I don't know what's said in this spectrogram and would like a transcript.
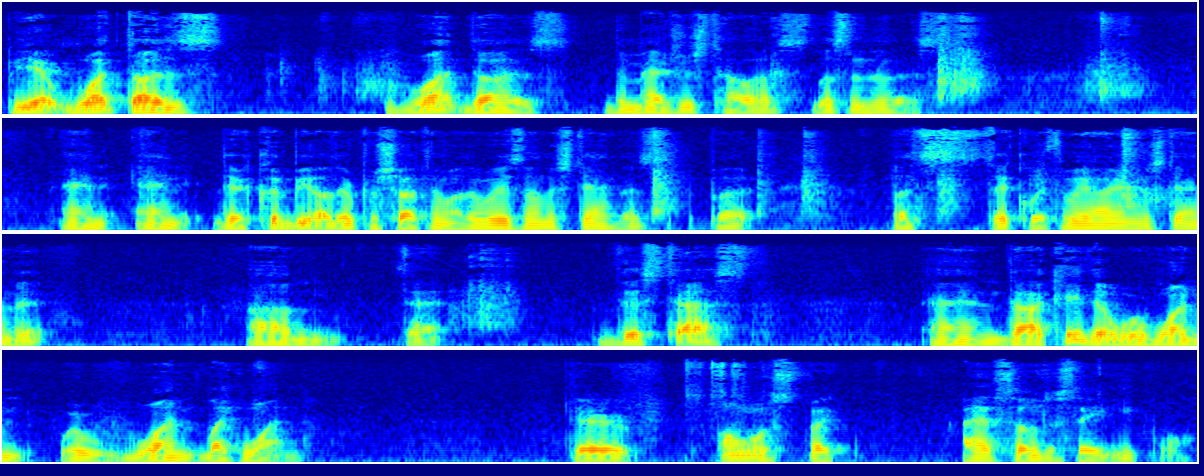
But yet, what does what does the Medrash tell us? Listen to this. And and there could be other Peshatim, other ways to understand this, but let's stick with the way I understand it. Um, that this test and the Akedah were one were one like one. They're almost like I so to say equal.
